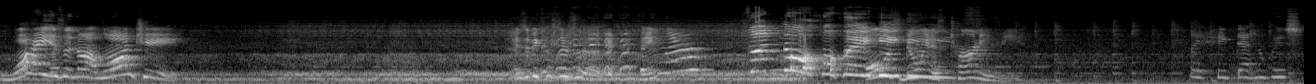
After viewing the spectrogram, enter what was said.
Why is it not launching? Is it because there's a thing there? The noise. All it's doing is turning me. I hate that noise.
